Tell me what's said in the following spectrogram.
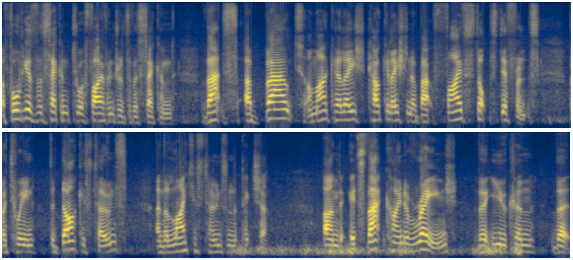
a 40th of a second to a 500th of a second. That's about, on my calculation, about five stops difference between the darkest tones and the lightest tones in the picture. And it's that kind of range that you can, that,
